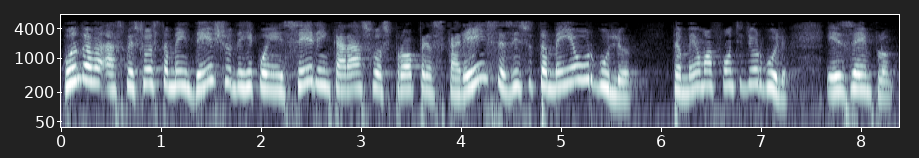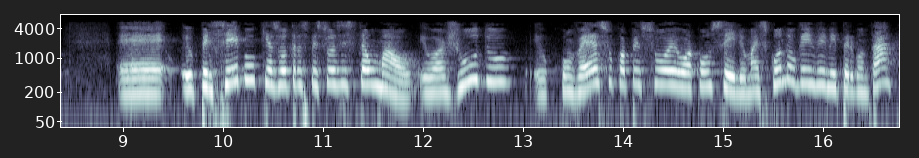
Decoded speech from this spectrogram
Quando as pessoas também deixam de reconhecer e encarar suas próprias carências, isso também é orgulho. Também é uma fonte de orgulho. Exemplo, é, eu percebo que as outras pessoas estão mal. Eu ajudo, eu converso com a pessoa, eu aconselho. Mas quando alguém vem me perguntar,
